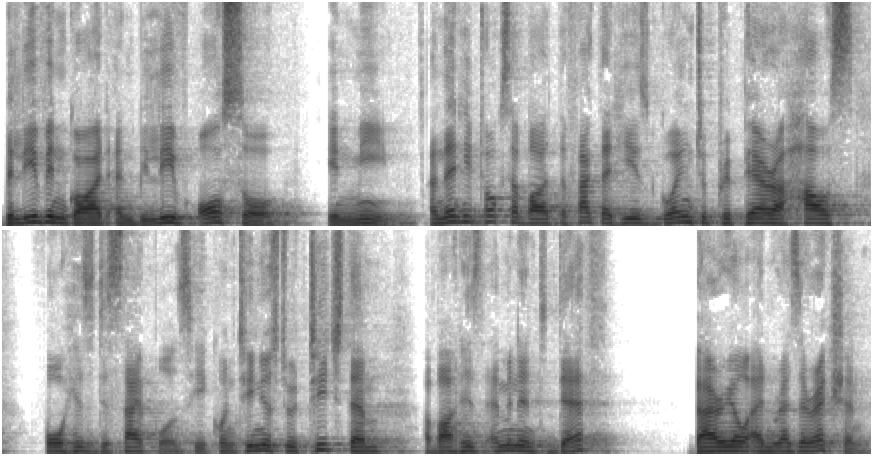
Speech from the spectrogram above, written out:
believe in God, and believe also in me. And then he talks about the fact that he is going to prepare a house for his disciples. He continues to teach them about his imminent death, burial, and resurrection.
